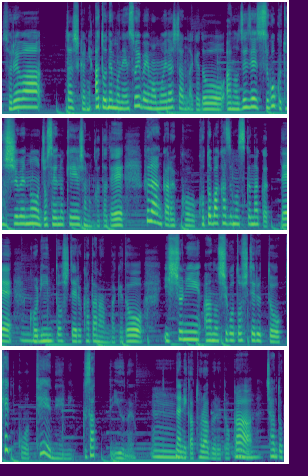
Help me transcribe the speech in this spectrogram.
それは確かに。あとでもねそういえば今思い出したんだけどあの全然すごく年上の女性の経営者の方で普段からこう言葉数も少なくってうん。こう凛としてる方なんだけど一緒にあの仕事してると結構丁寧にグサって言うのよ、うん何かトラブルとか、うん。ちゃんと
